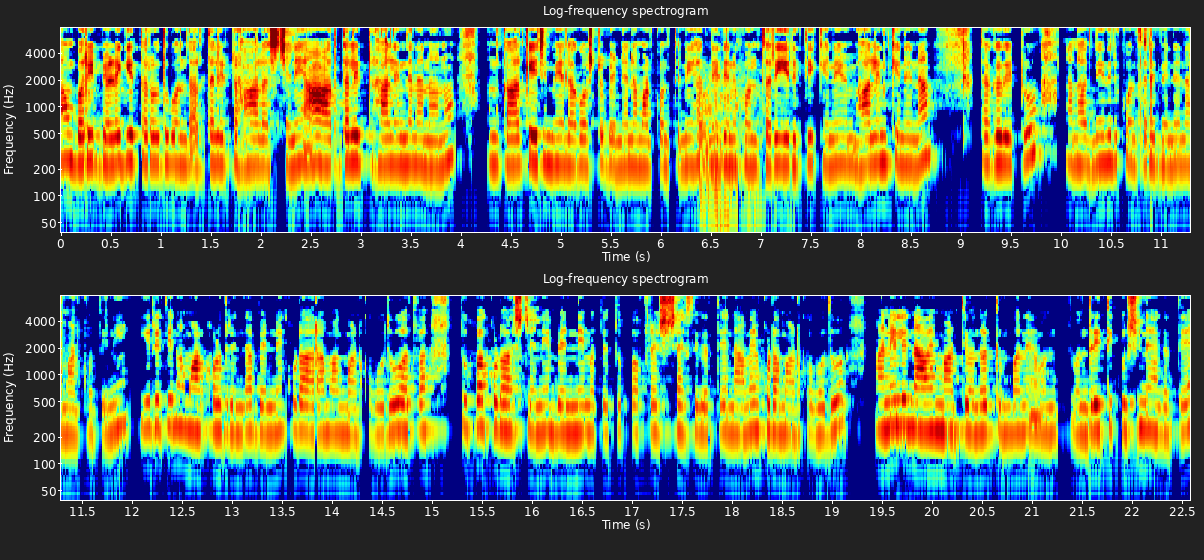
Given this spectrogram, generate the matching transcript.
ನಾವು ಬರೀ ಬೆಳಗ್ಗೆ ತರೋದು ಒಂದು ಅರ್ಧ ಲೀಟ್ರ್ ಹಾಲು ಅಷ್ಟೇ ಆ ಅರ್ಧ ಲೀಟ್ರ್ ಹಾಲಿಂದ ನಾನು ಒಂದು ಕಾಲು ಕೆ ಜಿ ಮೇಲಾಗುವಷ್ಟು ಬೆಣ್ಣೆನ ಮಾಡ್ಕೊತೀನಿ. ಹದಿನೈದು ದಿನಕ್ಕೆ ಒಂದು ಸರಿ ಈ ರೀತಿ ಕೆನೆ, ಹಾಲಿನ ಕೆನೆನ ತೆಗೆದಿಟ್ಟು ನಾನು ಹದಿನೈದು ದಿನಕ್ಕೆ ಒಂದ್ಸರಿ ಬೆಣ್ಣೆನ ಮಾಡ್ಕೊತೀನಿ. ಈ ರೀತಿ ನಾವು ಮಾಡ್ಕೊಳ್ಳೋದ್ರಿಂದ ಬೆಣ್ಣೆ ಕೂಡ ಆರಾಮಾಗಿ ಮಾಡ್ಕೊಬೋದು ಅಥವಾ ತುಪ್ಪ ಕೂಡ ಅಷ್ಟೇ ಬೆಣ್ಣೆ ಮತ್ತು ತುಪ್ಪ ಫ್ರೆಶ್ಶಾಗಿ ಸಿಗುತ್ತೆ, ನಾವೇ ಕೂಡ ಮಾಡ್ಕೊಬೋದು. ಮನೇಲಿ ನಾವೇ ಮಾಡ್ತೀವಿ ಅಂದರೆ ತುಂಬಾ ಒಂದು ಒಂದು ರೀತಿ ಖುಷಿನೇ ಆಗುತ್ತೆ.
